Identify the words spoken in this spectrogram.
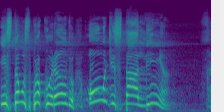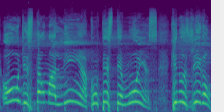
Estamos procurando onde está a linha. Onde está uma linha com testemunhas que nos digam:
